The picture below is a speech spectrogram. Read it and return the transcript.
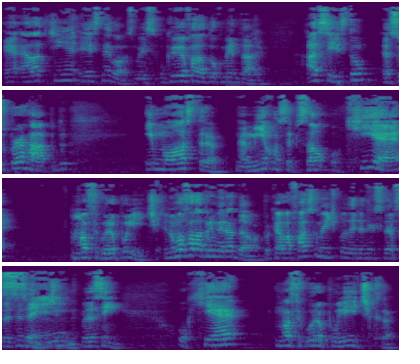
É, Ela tinha esse negócio, mas o que eu ia falar do documentário? Assistam, é super rápido e mostra, na minha concepção, o que é uma figura política. Eu não vou falar primeira-dama, porque ela facilmente poderia ter sido a presidente. Sim. Mas assim, o que é uma figura política,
